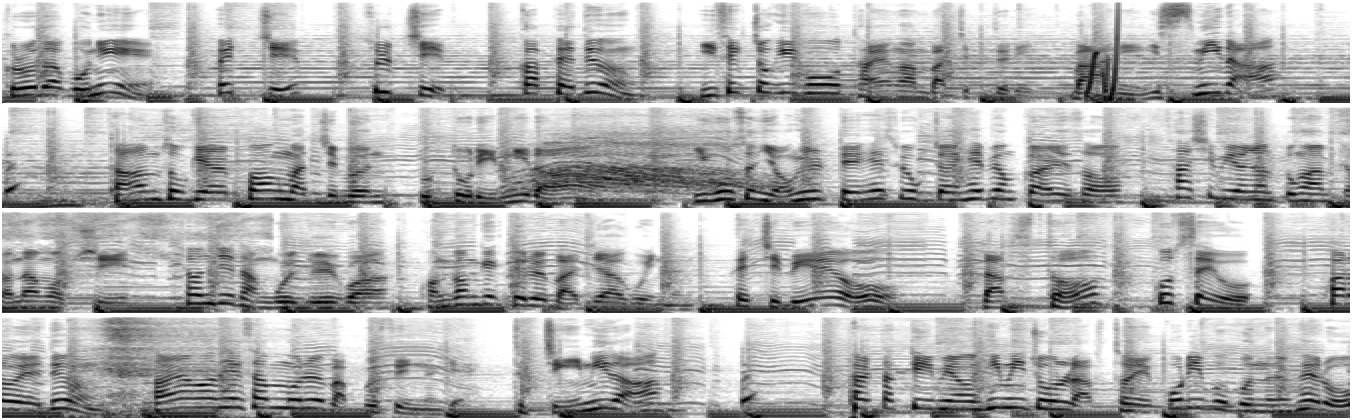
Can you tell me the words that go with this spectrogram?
그러다 보니 횟집, 술집, 카페 등 이색적이고 다양한 맛집들이 많이 있습니다. 다음 소개할 포항 맛집은 묵돌이입니다. 이곳은 영일대 해수욕장 해변가에서 40여 년 동안 변함없이 현지 단골들과 관광객들을 맞이하고 있는 횟집이에요. 랍스터, 꽃새우, 화로회 등 다양한 해산물을 맛볼 수 있는 게 특징입니다. 팔딱 뛰며 힘이 좋은 랍스터의 꼬리 부분은 회로,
